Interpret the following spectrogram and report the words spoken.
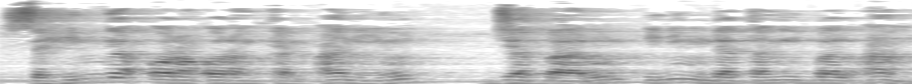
Sehingga orang-orang Kan'aniun, Jabarun ini mendatangi Bal'am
